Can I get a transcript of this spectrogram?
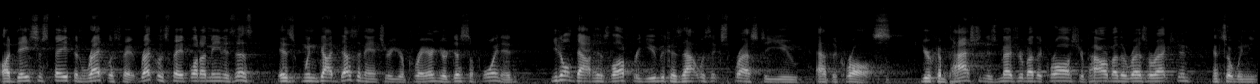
Audacious faith and reckless faith. Reckless faith, what I mean is this, is when God doesn't answer your prayer and you're disappointed, you don't doubt his love for you because that was expressed to you at the cross. Your compassion is measured by the cross, your power by the resurrection. And so when you,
